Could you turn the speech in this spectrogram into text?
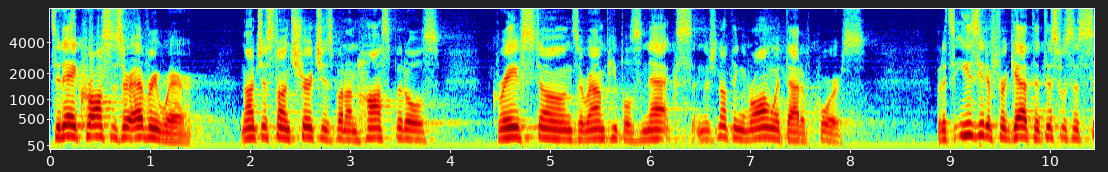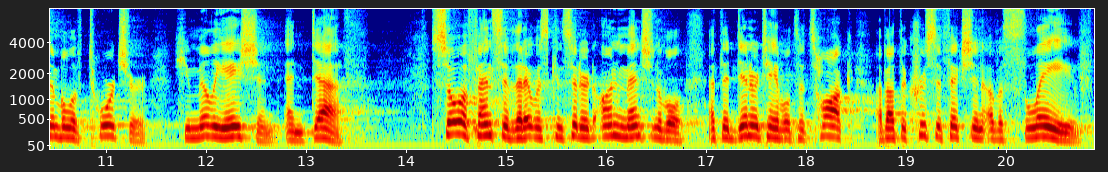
Today, crosses are everywhere, not just on churches, but on hospitals, gravestones, around people's necks. And there's nothing wrong with that, of course. But it's easy to forget that this was a symbol of torture, humiliation, and death. So offensive that it was considered unmentionable at the dinner table to talk about the crucifixion of a slave,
